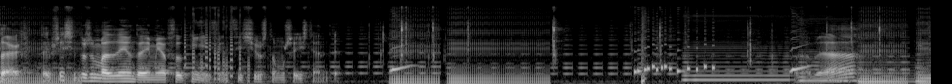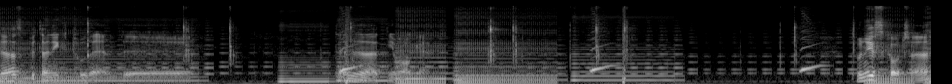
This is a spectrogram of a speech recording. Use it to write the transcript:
Tak, tutaj przejście dużym malem daje mi absolutnie nic, więc jeśli już to muszę iść tędy. Dobra. I teraz pytanie, którędy? Tędy nawet nie mogę. Tu nie skoczę.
